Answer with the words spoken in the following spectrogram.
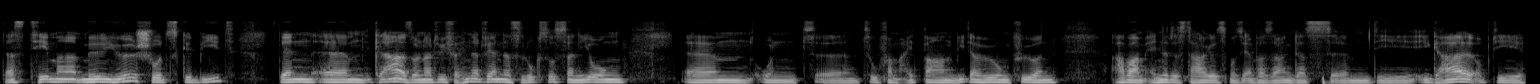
das Thema Milieuschutzgebiet, denn ähm, klar soll natürlich verhindert werden, dass Luxussanierungen ähm, und äh, zu vermeidbaren Mieterhöhungen führen. Aber am Ende des Tages muss ich einfach sagen, dass ähm, die, egal ob die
